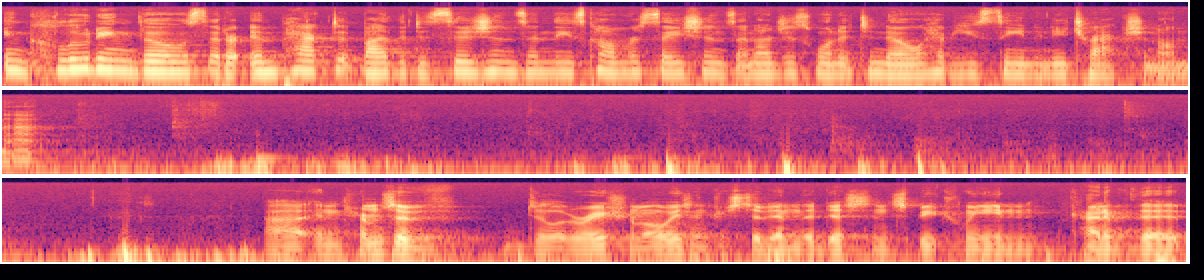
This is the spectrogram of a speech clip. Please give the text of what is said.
including those that are impacted by the decisions in these conversations, and I just wanted to know, have you seen any traction on that? Uh, in terms of deliberation, I'm always interested in the distance between kind of the,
